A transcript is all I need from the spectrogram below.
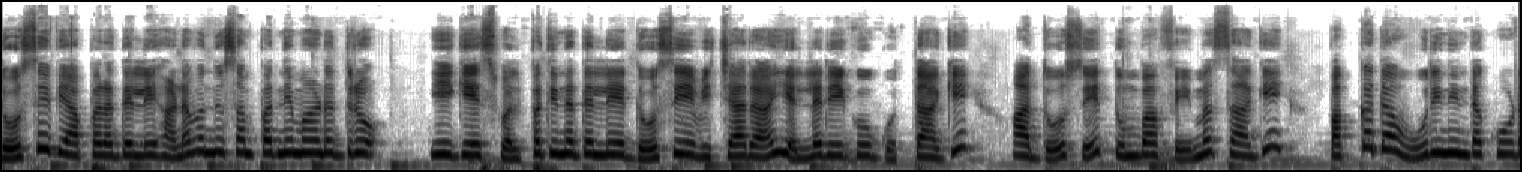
ದೋಸೆ ವ್ಯಾಪಾರದಲ್ಲಿ ಹಣವನ್ನು ಸಂಪಾದನೆ ಮಾಡಿದ್ರು. ಹೀಗೆ ಸ್ವಲ್ಪ ದಿನದಲ್ಲೇ ದೋಸೆಯ ವಿಚಾರ ಎಲ್ಲರಿಗೂ ಗೊತ್ತಾಗಿ ಆ ದೋಸೆ ತುಂಬಾ ಫೇಮಸ್ ಆಗಿ ಪಕ್ಕದ ಊರಿನಿಂದ ಕೂಡ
